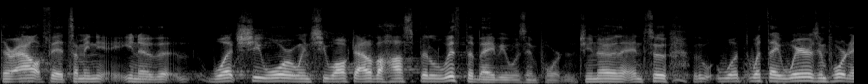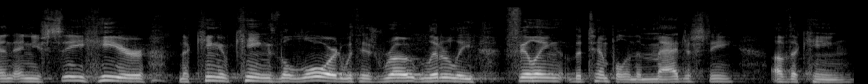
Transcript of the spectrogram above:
their outfits, I mean, you know, the, what she wore when she walked out of the hospital with the baby was important, you know, and so what, what they wear is important. And, and you see here the King of Kings, the Lord, with his robe literally filling the temple in the majesty of the King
